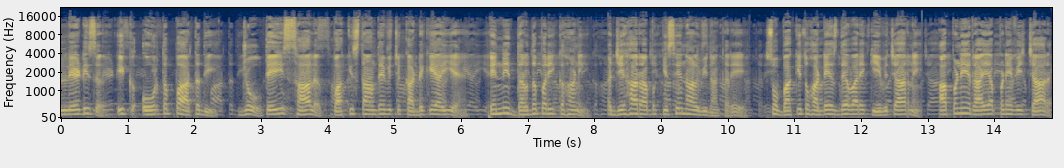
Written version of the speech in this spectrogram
ਲੇਡੀਜ਼, ਇੱਕ ਔਰਤ ਭਾਰਤ ਦੀ, ਜੋ 23 ਸਾਲ ਪਾਕਿਸਤਾਨ ਦੇ ਵਿੱਚ ਕੱਢ ਕੇ ਆਈ ਹੈ, ਇੰਨੀ ਦਰਦ ਭਰੀ ਕਹਾਣੀ ਅਜਿਹਾ ਰੱਬ ਕਿਸੇ ਨਾਲ ਵੀ ਨਾ ਕਰੇ। ਸੋ ਬਾਕੀ ਤੁਹਾਡੇ ਇਸ ਦੇ ਬਾਰੇ ਕੀ ਵਿਚਾਰ ਨੇ ਆਪਣੇ رائے ਆਪਣੇ ਵਿਚਾਰ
